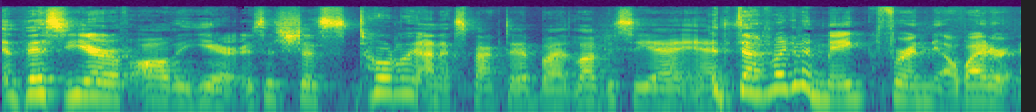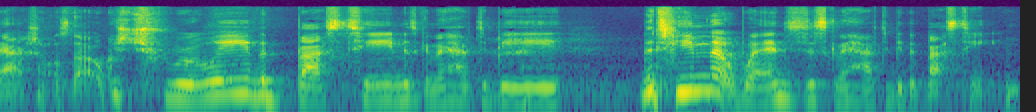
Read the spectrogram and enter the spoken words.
This year of all the years, it's just totally unexpected, but love to see it. And It's definitely going to make for a nail biter at nationals, though, because truly the best team is going to have to be the team that wins. Is just going to have to be the best team.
